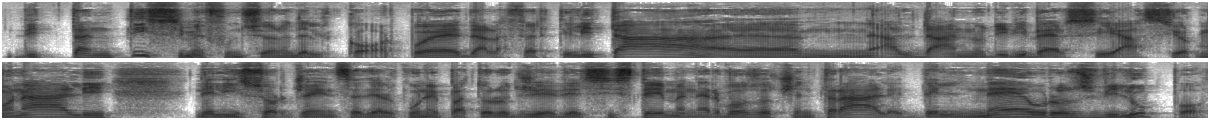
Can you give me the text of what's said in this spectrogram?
di tantissime funzioni del corpo, eh, dalla fertilità ehm, al danno di diversi assi ormonali, nell'insorgenza di alcune patologie del sistema nervoso centrale, del neurosviluppo,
